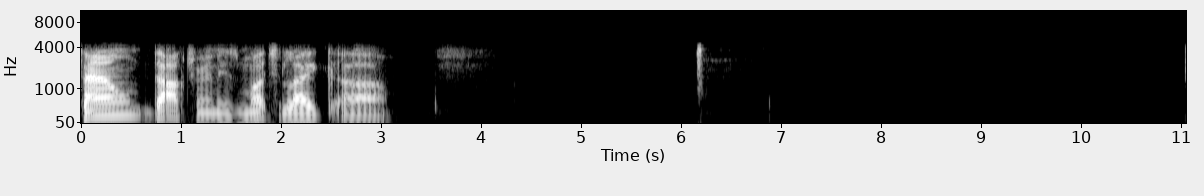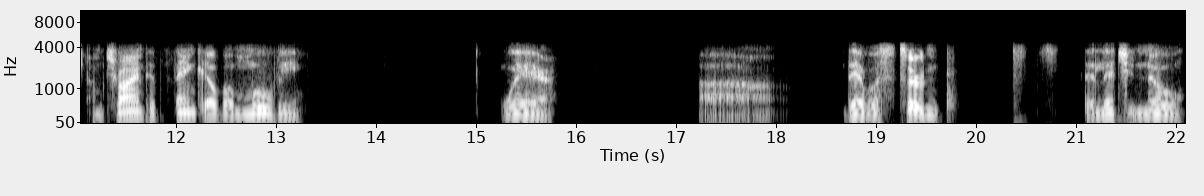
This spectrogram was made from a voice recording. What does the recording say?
Sound doctrine is much like uh, I'm trying to think of a movie where uh, there were certain that let you know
